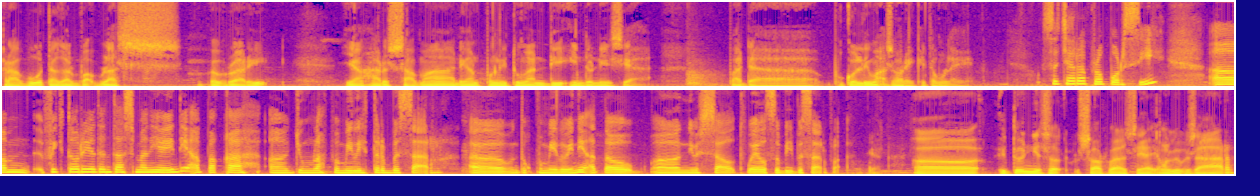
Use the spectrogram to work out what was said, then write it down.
Rabu tanggal 14 Februari yang harus sama dengan penghitungan di Indonesia pada pukul 5 sore kita mulai. Secara proporsi, um, Victoria dan Tasmania ini apakah uh, jumlah pemilih terbesar uh, untuk pemilu ini atau uh, New South Wales lebih besar, Pak? Ya. Uh, itu New South Wales ya yang lebih besar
